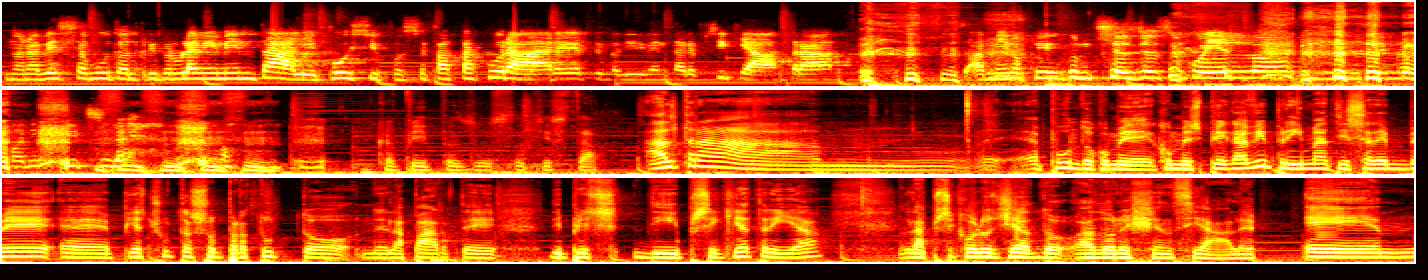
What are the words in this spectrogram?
non avesse avuto altri problemi mentali e poi si fosse fatta curare prima di diventare psichiatra, a meno che non sia quello, mi sembra un po' difficile. Capito, giusto, ci sta. Altra, mh, mm, appunto, come, come, spiegavi prima, ti sarebbe eh, piaciuta soprattutto nella parte di, di psichiatria la psicologia do- adolescenziale. E, mh, mm,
